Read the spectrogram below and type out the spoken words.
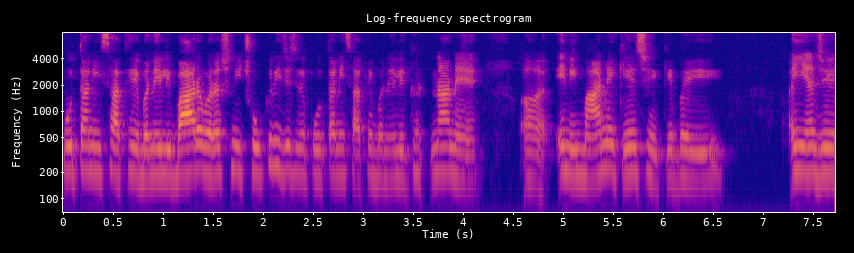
પોતાની સાથે બનેલી બાર વર્ષની છોકરી જે છે પોતાની સાથે બનેલી ઘટનાને એની માને કહે છે કે ભાઈ, અહીંયા જે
